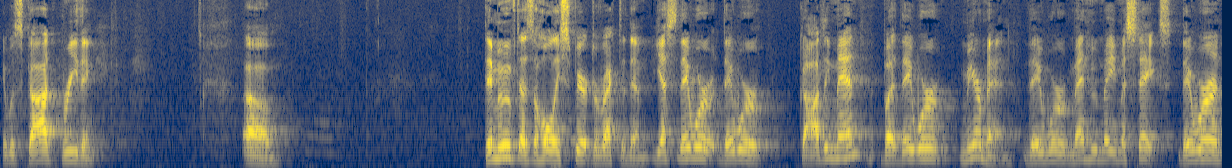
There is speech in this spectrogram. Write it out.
It was God breathing. Uh, they moved as the Holy Spirit directed them. Yes, they were, they were godly men, but they were mere men. They were men who made mistakes. They weren't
